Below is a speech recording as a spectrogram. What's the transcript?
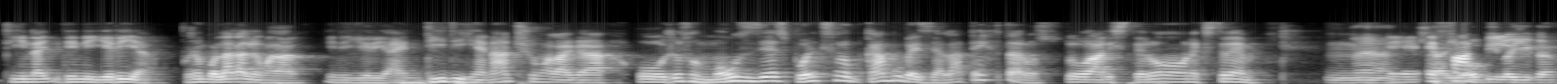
την, την Νιγηρία, που είναι πολλά καλή ομάδα η Νιγηρία. Εντίτη, Γενάτσιο, Μαλακά, ο Ζώσο Μόουζες, που δεν ξέρω καν που παίζει, αλλά παίχταρος, το αριστερό εξτρέμ. Ναι, ε, Σαγιώπη λογικά.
